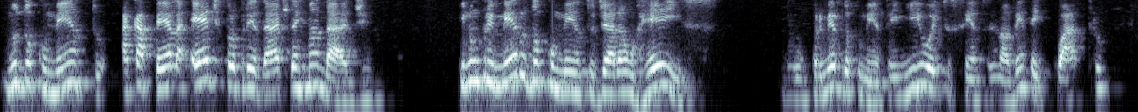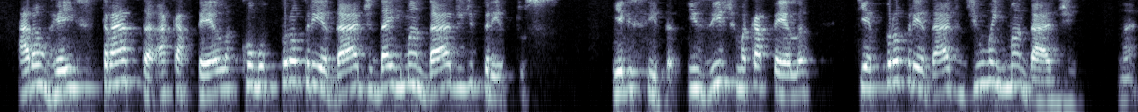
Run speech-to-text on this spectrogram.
No documento, a capela é de propriedade da Irmandade. E num primeiro documento de Arão Reis, no primeiro documento, em 1894, Arão Reis trata a capela como propriedade da Irmandade de Pretos. E ele cita: existe uma capela que é propriedade de uma irmandade. Né?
